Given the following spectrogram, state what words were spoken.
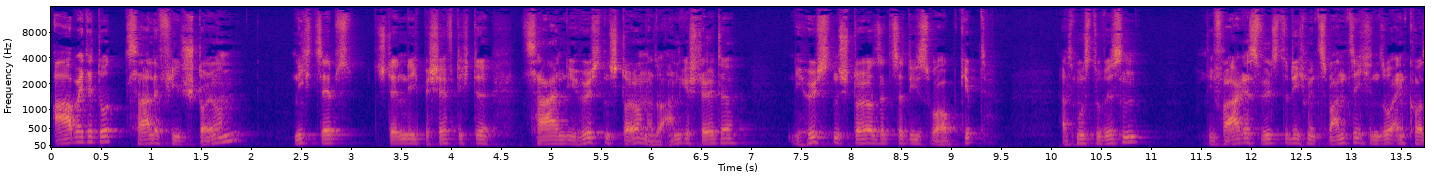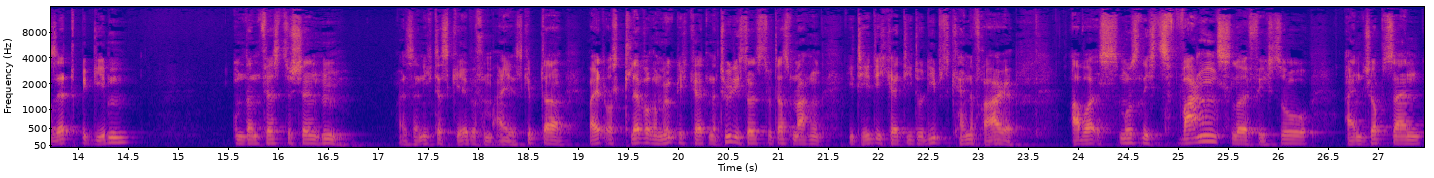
arbeite dort, zahle viel Steuern, nicht selbst ständig Beschäftigte zahlen die höchsten Steuern, also Angestellte, die höchsten Steuersätze, die es überhaupt gibt. Das musst du wissen. Die Frage ist, willst du dich mit 20 in so ein Korsett begeben, um dann festzustellen, hm, das ist ja nicht das Gelbe vom Ei. Es gibt da weitaus clevere Möglichkeiten. Natürlich sollst du das machen, die Tätigkeit, die du liebst, keine Frage. Aber es muss nicht zwangsläufig so ein Job sein,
